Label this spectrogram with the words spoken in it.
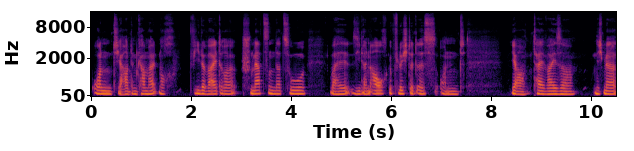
Und ja, dann kam halt noch viele weitere Schmerzen dazu, weil sie dann auch geflüchtet ist und ja, teilweise nicht mehr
